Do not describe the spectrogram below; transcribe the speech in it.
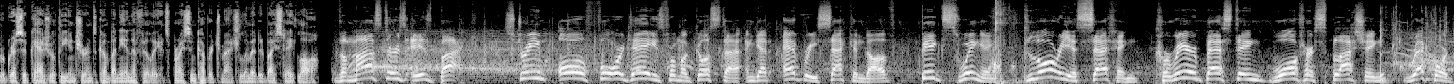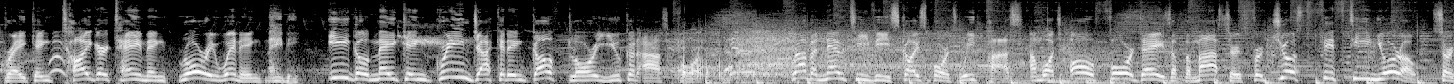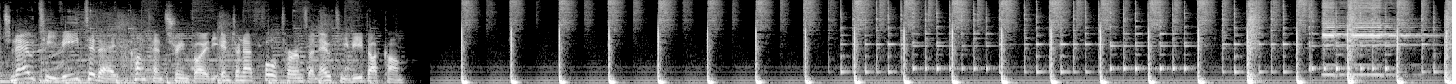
Progressive Casualty Insurance Company and affiliates. Price and coverage match limited by state law. The Masters is back. Stream all four days from Augusta and get every second of big swinging, glorious setting, career besting, water splashing, record breaking, tiger taming, Rory winning, maybe, eagle making, green jacketing, golf glory you could ask for. Grab a Now TV Sky Sports Week Pass and watch all four days of the Masters for just 15 euro. Search Now TV today. Content streamed via the internet, full terms at nowtv.com.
